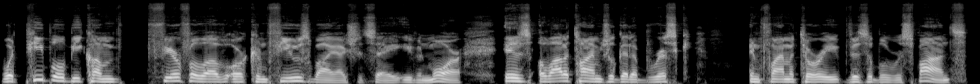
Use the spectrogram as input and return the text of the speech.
what people become fearful of or confused by, I should say, even more, is a lot of times you'll get a brisk inflammatory visible response.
